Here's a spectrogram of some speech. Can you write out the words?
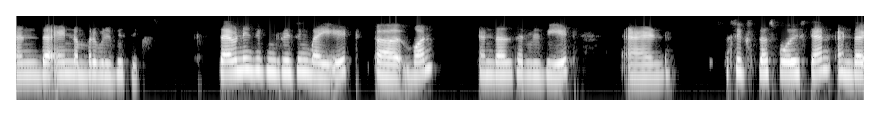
and the end number will be 6 7 is increasing by 8 uh, 1 and the answer will be 8 and 6 plus 4 is 10 and the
